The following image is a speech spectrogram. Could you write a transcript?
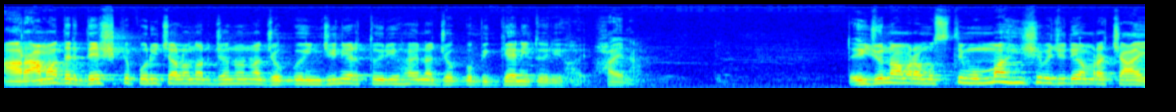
আর আমাদের দেশকে পরিচালনার জন্য না যোগ্য ইঞ্জিনিয়ার তৈরি হয়, না যোগ্য বিজ্ঞানী তৈরি হয় হয় না। তো এই জন্য আমরা মুসলিম উম্মা হিসেবে যদি আমরা চাই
